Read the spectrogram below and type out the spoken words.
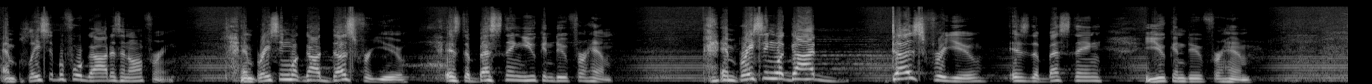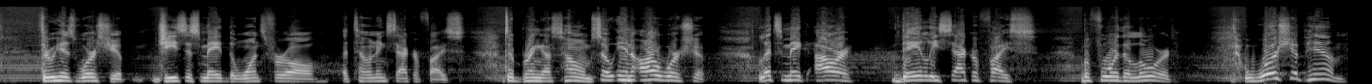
and place it before God as an offering. Embracing what God does for you is the best thing you can do for Him. Embracing what God does for you is the best thing you can do for Him. Through His worship, Jesus made the once for all atoning sacrifice to bring us home. So, in our worship, let's make our daily sacrifice before the Lord. Worship Him,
